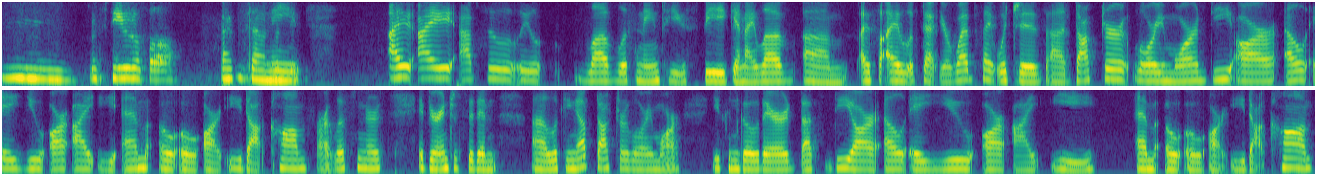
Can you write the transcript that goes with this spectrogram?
Mm, it's beautiful. That's so neat. I I absolutely love listening to you speak, and I love. Um, I I looked at your website, which is uh, Dr. Laurie Moore, D R L A U R I E M O O R E dot com for our listeners. If you're interested in uh, looking up Dr. Laurie Moore, you can go there. That's D R L A U R I E M O O R E dot com.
